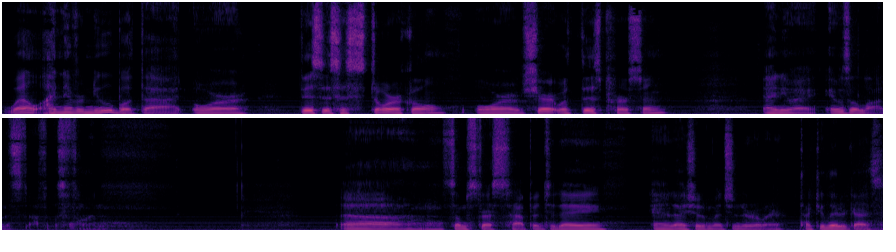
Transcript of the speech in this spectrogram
well, I never knew about that, or this is historical, or share it with this person. Anyway, it was a lot of stuff. It was fun. Uh, some stress happened today, and I should have mentioned it earlier. Talk to you later, guys.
